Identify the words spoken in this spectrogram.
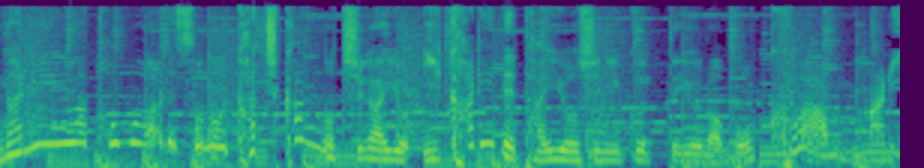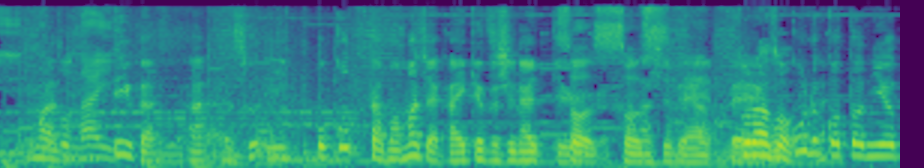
何はともあれその価値観の違いを怒りで対応しに行くっていうのは僕はあんまりいいまあ、ことない。っていうかあそ怒ったままじゃ解決しないっていうそうそうですね話であってそれはそう怒ることによっ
